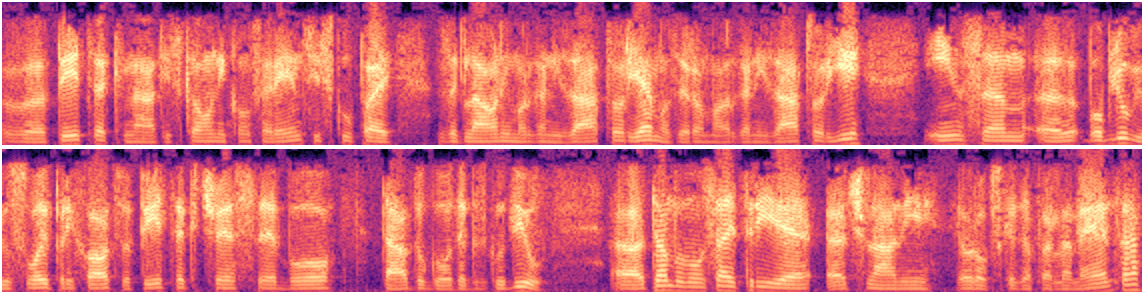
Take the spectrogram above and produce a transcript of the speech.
v petek na tiskovni konferenci skupaj z glavnim organizatorjem oziroma organizatorji in sem uh, obljubil svoj prihod v petek, če se bo ta dogodek zgodil. Eh, tam bomo vsaj trije eh, člani Evropskega parlamenta,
